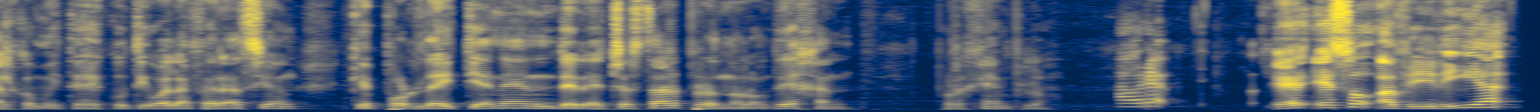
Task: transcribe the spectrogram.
al comité ejecutivo de la federación, que por ley tienen derecho a estar, pero no los dejan, por ejemplo. Ahora, e, eso abriría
